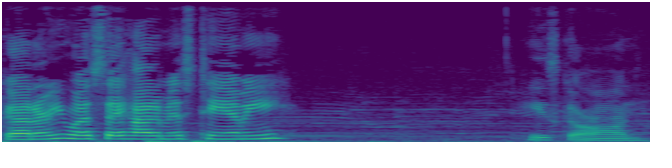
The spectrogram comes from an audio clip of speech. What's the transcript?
Gunner, you want to say hi to Miss Tammy? He's gone.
